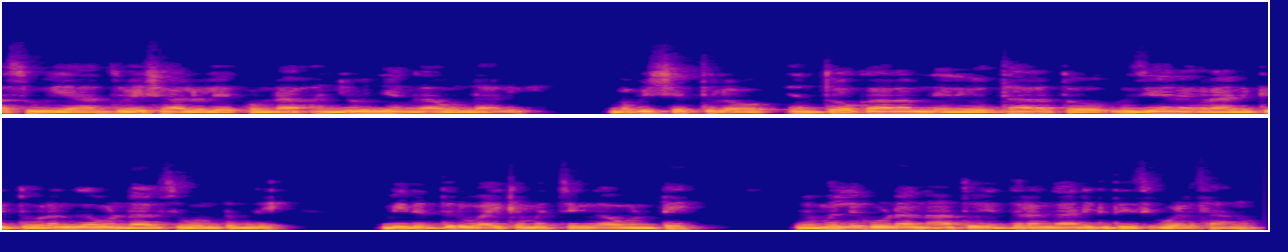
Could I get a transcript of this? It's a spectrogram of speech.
అసూయ ద్వేషాలు లేకుండా అన్యోన్యంగా ఉండాలి. భవిష్యత్తులో ఎంతో కాలం నేను యుద్ధాలతో విజయనగరానికి దూరంగా ఉండాల్సి ఉంటుంది. మీరిద్దరూ ఐకమత్యంగా ఉంటే మిమ్మల్ని కూడా నాతో యుద్ధరంగానికి తీసుకువెళ్తాను.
